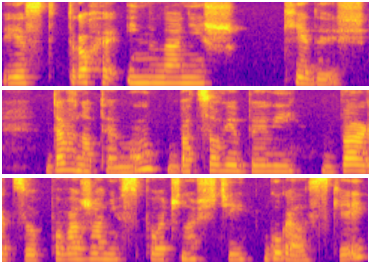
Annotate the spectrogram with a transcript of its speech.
jest trochę inna niż kiedyś. Dawno temu bacowie byli bardzo poważani w społeczności góralskiej.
